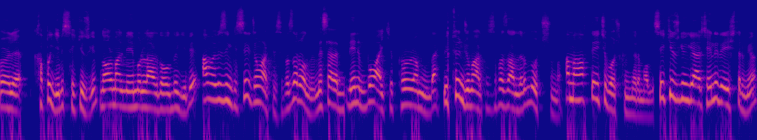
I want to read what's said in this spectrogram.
Böyle kapı gibi 8 gün. Normal memurlarda olduğu gibi. Ama bizimkisi cumartesi pazar olmuyor. Mesela benim bu ayki programımda bütün cumartesi pazarlarımda uçuşum var. Ama hafta içi boş günlerim oluyor. 8 gün gerçeğini değiştirmiyor.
